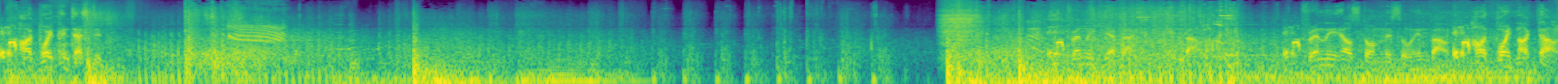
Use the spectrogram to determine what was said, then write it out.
Hardpoint contested. Hellstorm missile inbound. Hardpoint locked down.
